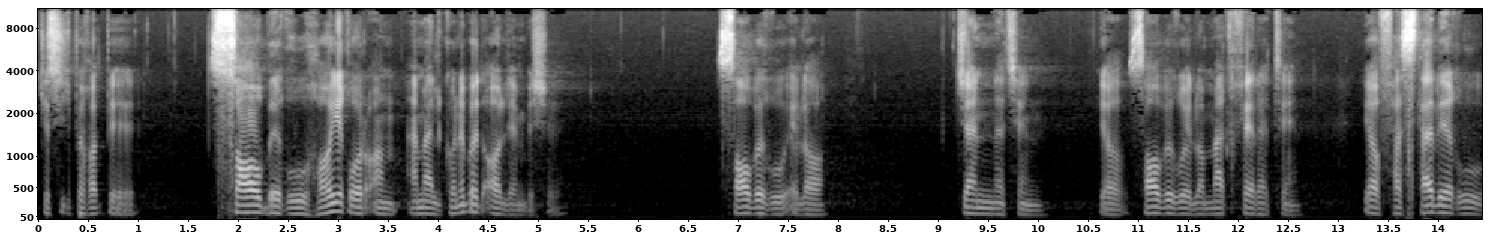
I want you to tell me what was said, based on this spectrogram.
کسی که بخواد به سابقوهای قرآن عمل کنه باید عالم بشه. سابقو الا جنتن یا سابقو الا مغفرتن یا فستبقو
